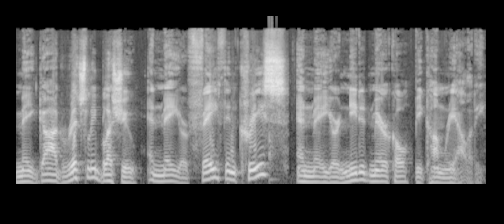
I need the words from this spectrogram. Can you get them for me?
May God richly bless you, and may your faith increase, and may your needed miracle become reality.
